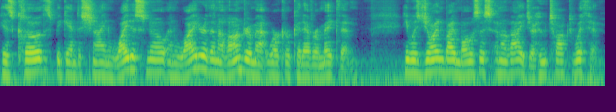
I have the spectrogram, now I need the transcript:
His clothes began to shine white as snow and whiter than a laundromat worker could ever make them. He was joined by Moses and Elijah, who talked with him.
